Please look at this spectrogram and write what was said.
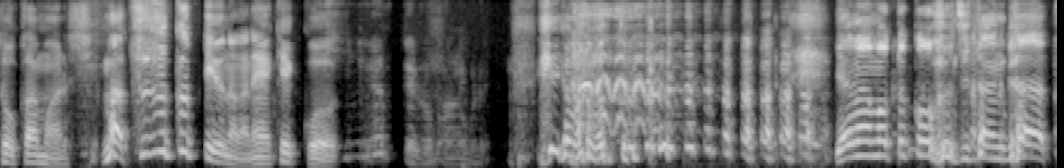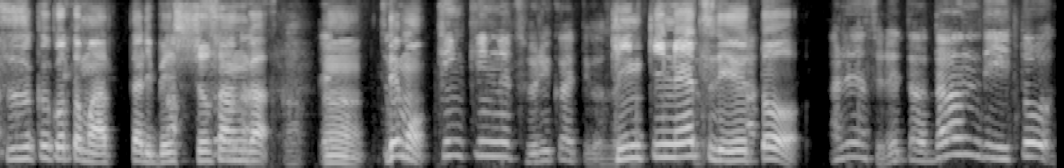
とかもあるし。まあ続くっていうのがね、結構気になってるのかなこれ。山本山本浩二さんが続くこともあったり別所さんがうなんうん。でも、キンキンのやつ振り返ってください。キンキンのやつで言うと、あれなんですよね。だからダンディと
